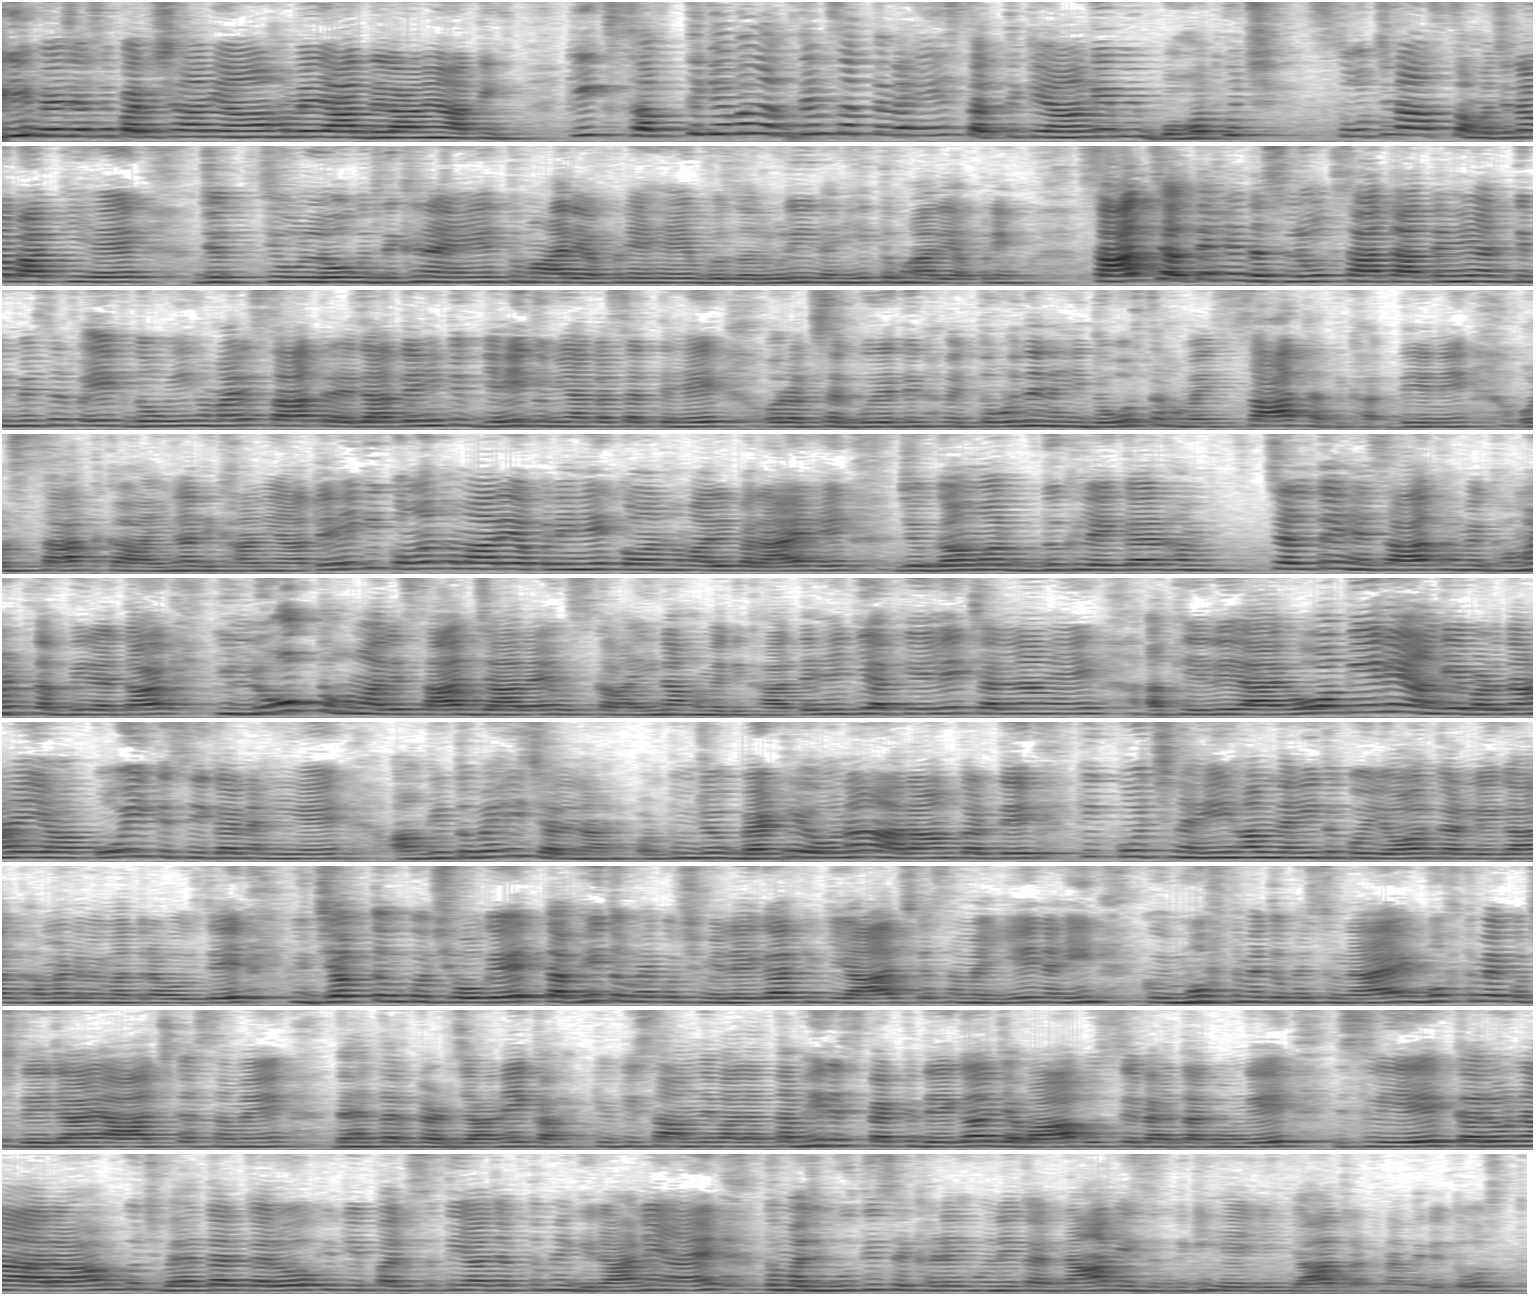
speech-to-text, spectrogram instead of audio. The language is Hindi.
ज़िंदगी में जैसे परेशानियाँ हमें याद दिलाने आती कि सत्य केवल अंतिम सत्य नहीं, सत्य के आगे भी बहुत कुछ सोचना, समझना बाकी है। जो जो लोग दिख रहे हैं, तुम्हारे अपने हैं, वो ज़रूरी नहीं, तुम्हारे अपने। साथ चलते हैं, दस लोग साथ आते हैं, अंतिम में सिर्फ़ एक, दो ही हमारे साथ रह जाते हैं क्योंकि यही दुनिया का सत्य है और अक्सर बुरे दिन हमें तोड़ने नहीं, दोस्त हमें साथ देने और साथ का आईना दिखाने आते हैं कि कौन हमारे अपने हैं, कौन हमारे पराए हैं, जो गम और दुख लेकर हम चलते हैं साथ, हमें घमंड तब भी रहता है कि लोग तो हमारे साथ जा रहे हैं, उसका आईना हमें दिखाते हैं कि अकेले चलना है, अकेले आए हो, अकेले आगे बढ़ना है, यहाँ कोई किसी का नहीं है, आगे तुम्हें ही चलना है और तुम जो बैठे हो ना आराम करते कि कुछ नहीं, हम नहीं तो कोई और कर लेगा। घमंड में मत रहो इसे कि जब तुम कुछ होगे, तभी तुम्हें कुछ मिलेगा, क्योंकि आज का समय ये नहीं, कोई मुफ़्त में तुम्हें सुनाए, मुफ़्त में कुछ दे जाए। आज का समय बेहतर कट जाने का, क्योंकि सामने वाला तभी रिस्पेक्ट देगा जब आप उससे बेहतर होंगे। इसलिए करो ना आराम, कुछ बेहतर करो, क्योंकि परिस्थितियाँ जब तुम्हें गिराने आए तो मजबूती से खड़े होने का नाम ही ज़िंदगी है, ये याद रखना मेरे दोस्त।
